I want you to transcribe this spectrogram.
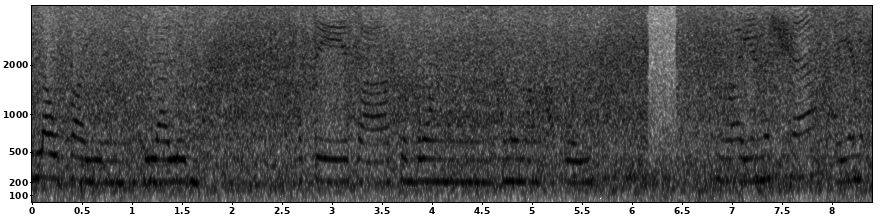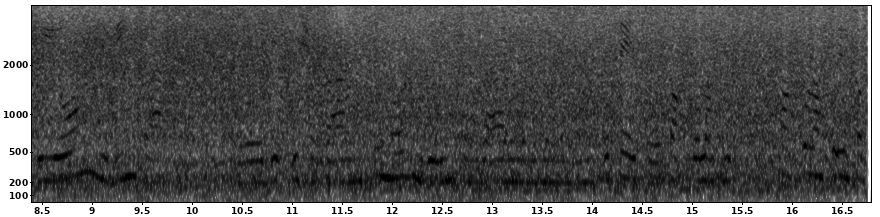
hilaw pa yung ilalim kasi sa sobrang ano ng apoy so ayan na siya. Ayan na po yung bibingka so hindi po siya gaano sunog. Hindi rin siya gaano puti. So sakto lang po. Sakto lang po yung pag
